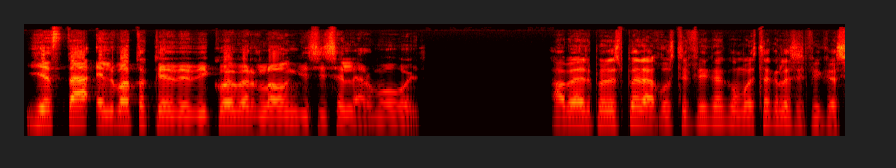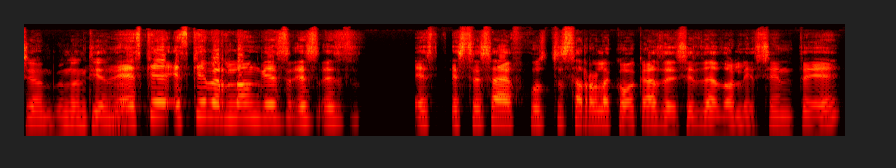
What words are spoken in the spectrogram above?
Y está el vato que dedicó Everlong y sí se le armó, güey. A ver, pero espera, justifica como esta clasificación, no entiendo. Es que, es que Everlong es, es, es, es, esa, justo esa rola como acabas de decir de adolescente,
